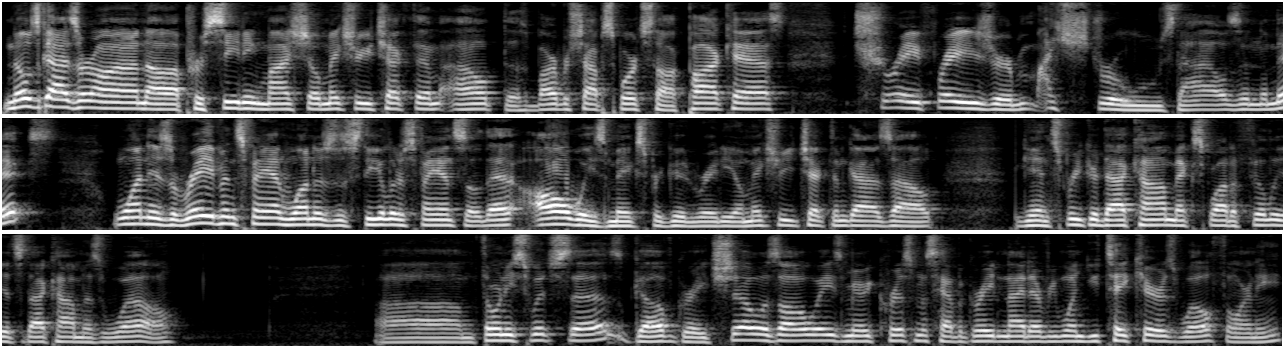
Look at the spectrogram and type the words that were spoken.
And those guys are on uh, preceding my show. Make sure you check them out. The Barbershop Sports Talk podcast. Trey Frazier, Maestro Styles in the mix. One is a Ravens fan, one is a Steelers fan, so that always makes for good radio. Make sure you check them guys out. Again, Spreaker.com, XSquadAffiliates.com as well. Um, Thorny Switch says, Gov, great show as always. Merry Christmas. Have a great night, everyone. You take care as well, Thorny.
